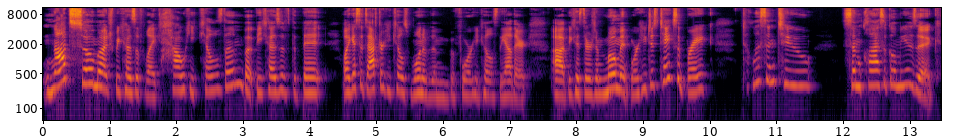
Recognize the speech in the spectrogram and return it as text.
not so much because of like how he kills them, but because of the bit well, I guess it's after he kills one of them before he kills the other. Uh because there's a moment where he just takes a break to listen to some classical music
